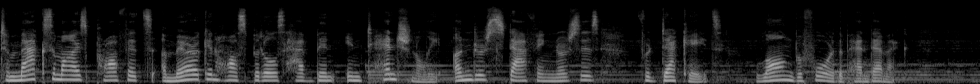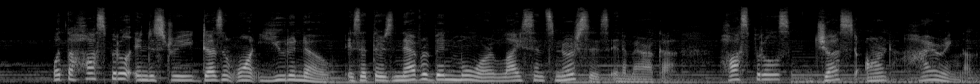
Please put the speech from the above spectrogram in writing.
To maximize profits, American hospitals have been intentionally understaffing nurses for decades, long before the pandemic. What the hospital industry doesn't want you to know is that there's never been more licensed nurses in America. Hospitals just aren't hiring them.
